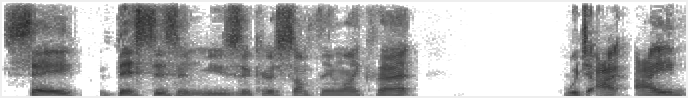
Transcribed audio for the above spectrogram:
say this isn't music or something like that, which I I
